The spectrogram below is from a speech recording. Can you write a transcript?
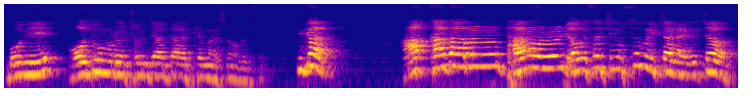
몸이 어둠으로 존재한다 이렇게 말씀하고 있어요. 그러니까 악하다라는 단어를 여기서 지금 쓰고 있잖아요. 그렇죠?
